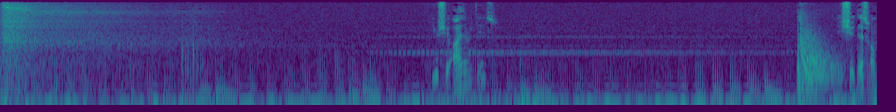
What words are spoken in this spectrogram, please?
You shoot either of these? Shoot this one.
